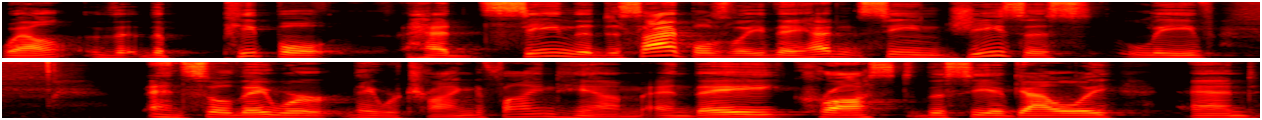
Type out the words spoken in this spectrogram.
Well, the, the people had seen the disciples leave, they hadn't seen Jesus leave. And so they were, they were trying to find him. And they crossed the Sea of Galilee, and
